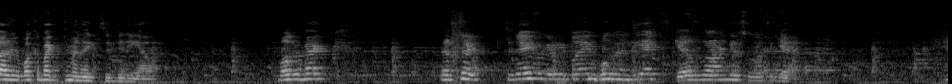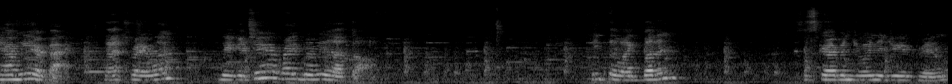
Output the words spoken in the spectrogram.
everybody, welcome back to my next video. Welcome back. That's right. Today we're going to be playing Pokemon DX Gales Argus once again. And we are back. That's right, everyone. We're continuing right where we left off. Hit the like button. Subscribe and join the Dream Crew.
